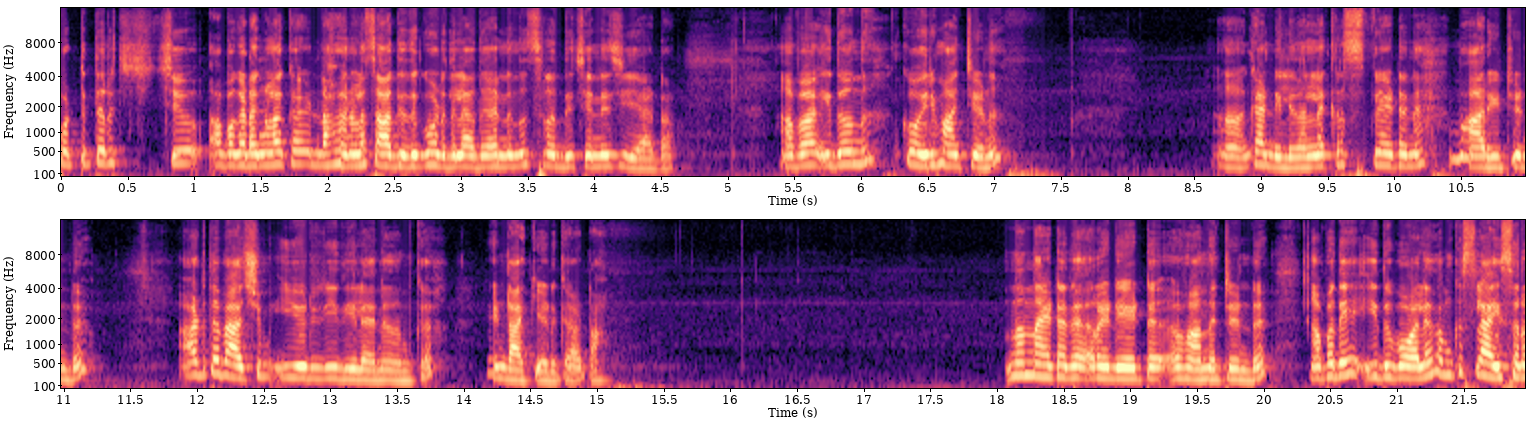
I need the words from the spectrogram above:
പൊട്ടിത്തെറിച്ച് അപകടങ്ങളൊക്കെ ഉണ്ടാകാനുള്ള സാധ്യത കൂടുതലാണ് അത് തന്നെ ഒന്ന് ശ്രദ്ധിച്ച് തന്നെ ചെയ്യാം കേട്ടോ അപ്പോൾ ഇതൊന്ന് കോരി മാറ്റിയാണ്. കണ്ടില്ലേ? നല്ല ക്രിസ്പി ആയിട്ട് തന്നെ മാറിയിട്ടുണ്ട്. അടുത്ത ബാച്ചും ഈ ഒരു രീതിയിൽ തന്നെ നമുക്ക് ഉണ്ടാക്കിയെടുക്കാം കേട്ടോ. നന്നായിട്ട് റെഡി ആയിട്ട് വന്നിട്ടുണ്ട്. അപ്പോൾ ദേ ഇതുപോലെ നമുക്ക് സ്ലൈസർ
